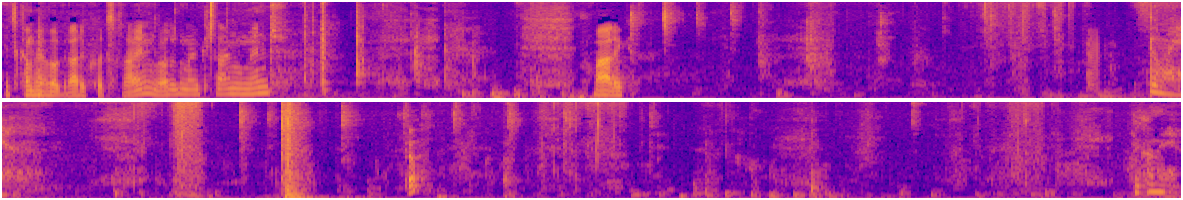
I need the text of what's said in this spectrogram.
Jetzt kommen wir aber gerade kurz rein. Wartet mal einen kleinen Moment. Malik. Komm mal her. Komm. Hier komm her.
